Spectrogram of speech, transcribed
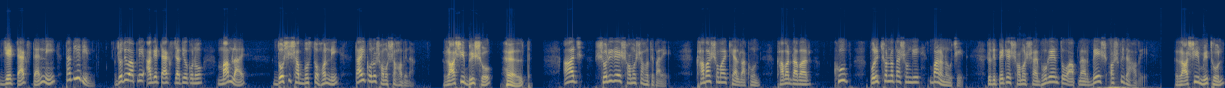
যে ট্যাক্স দেননি তা দিয়ে দিন। যদিও আপনি আগে ট্যাক্স জাতীয় কোনো মামলায় দোষী সাব্যস্ত হননি তাই কোনো সমস্যা হবে না। রাশি বৃষ হেলথ। আজ শরীরে সমস্যা হতে পারে। খাবার সময় খেয়াল রাখুন। খাবার দাবার খুব পরিচ্ছন্নতার সঙ্গে বানানো উচিত। যদি পেটের সমস্যায় ভোগেন তো আপনার বেশ অসুবিধা হবে। রাশি মিথুন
